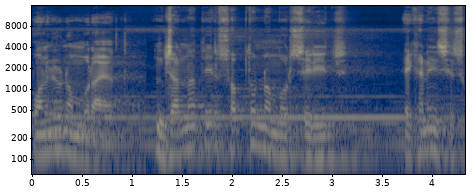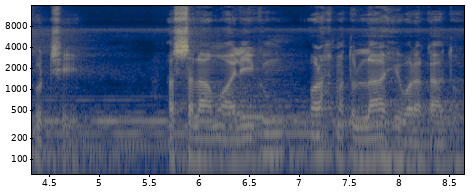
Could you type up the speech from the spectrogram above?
পনেরো নম্বর আয়াত। জান্নাতের সপ্তম নম্বর সিরিজ, এখানেই শেষ করছি। আসসালামু আলাইকুম ওরহমতুল্লাহ ওবরাকাতু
